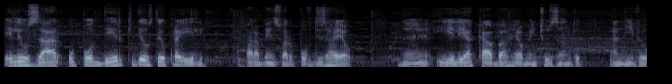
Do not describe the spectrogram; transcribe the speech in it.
ele usar o poder que Deus deu para ele para abençoar o povo de Israel, né? E ele acaba realmente usando a nível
